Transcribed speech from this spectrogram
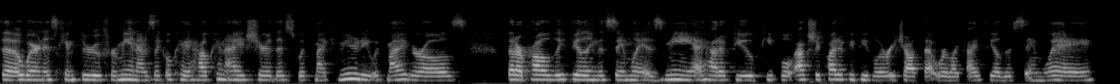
the awareness came through for me, and I was like, okay, how can I share this with my community, with my girls that are probably feeling the same way as me? I had a few people, actually quite a few people, reach out that were like, I feel the same way.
